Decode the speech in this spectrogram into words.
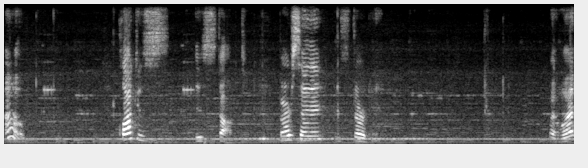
Oh. Clock is is stopped. Bar set it and start it. Wait, what?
